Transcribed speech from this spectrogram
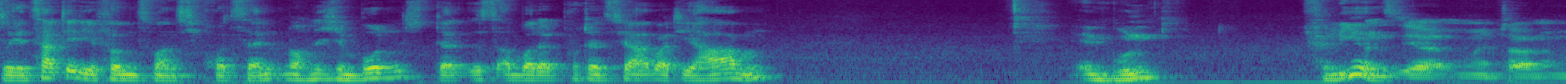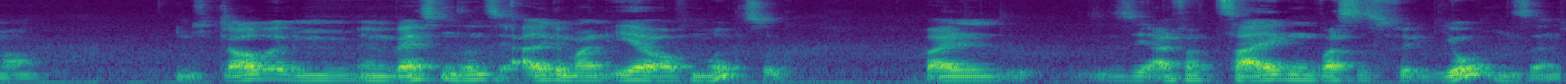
So, jetzt hat ihr die 25% noch nicht im Bund. Das ist aber das Potenzial, was die haben. Im Bund verlieren sie ja momentan immer. Und ich glaube, im, im Westen sind sie allgemein eher auf dem Rückzug. Weil sie einfach zeigen, was es für Idioten sind.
